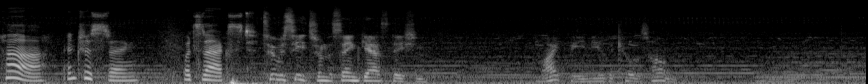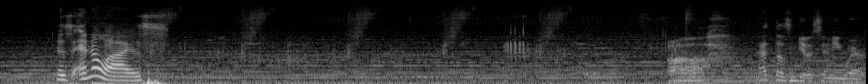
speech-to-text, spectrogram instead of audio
Huh, interesting. What's next? Two receipts from the same gas station. Might be near the killer's home. Is analyze. Ugh, that doesn't get us anywhere.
